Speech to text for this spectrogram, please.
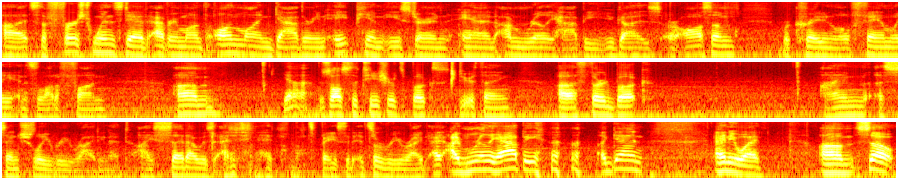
Uh, it's the first Wednesday of every month online gathering, 8 p.m. Eastern, and I'm really happy. You guys are awesome. We're creating a little family, and it's a lot of fun. Um, yeah, there's also the t-shirts, books, do your thing. Uh, third book, I'm essentially rewriting it. I said I was editing it. Let's face it, it's a rewrite. I, am really happy. Again. Anyway, um, so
